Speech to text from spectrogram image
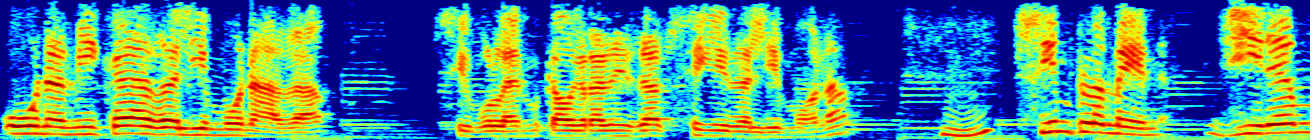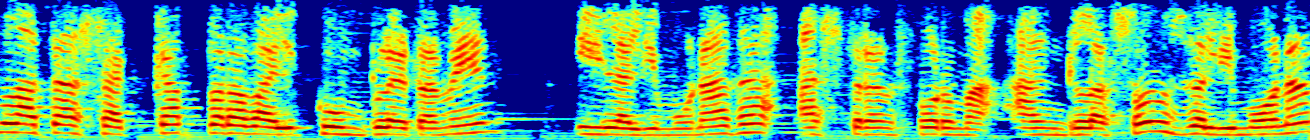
una mica de llimonada, si volem que el granissat sigui de llimona. Mm. Simplement girem la tassa cap per avall completament i la llimonada es transforma en glaçons de llimona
